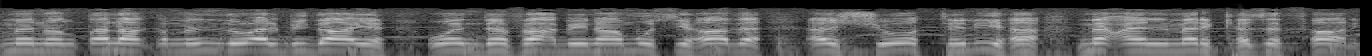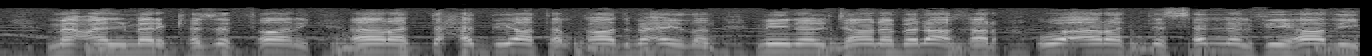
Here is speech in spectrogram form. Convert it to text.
من انطلق منذ البداية واندفع بناموس هذا الشوط تليها مع المركز الثاني مع المركز الثاني. أرى التحديات القادمة أيضا من الجانب الآخر وأرى التسلل في هذه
